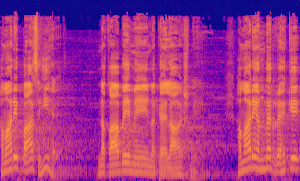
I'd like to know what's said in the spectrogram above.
हमारे पास ही है, न काबे में, न कैलाश में। हमारे अंदर रह के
